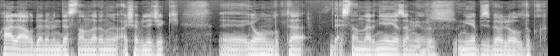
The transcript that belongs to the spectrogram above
Hala o dönemin destanlarını aşabilecek e, yoğunlukta destanlar niye yazamıyoruz? Niye biz böyle olduk?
